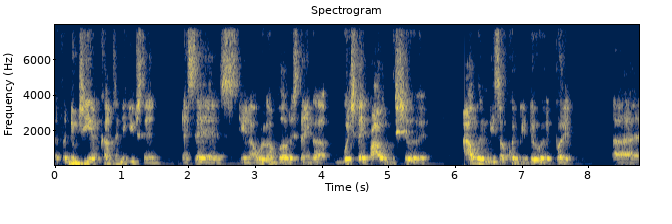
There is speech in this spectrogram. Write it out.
if a new GM comes into Houston and says, you know, we're gonna blow this thing up, which they probably should, I wouldn't be so quick to do it. But uh,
